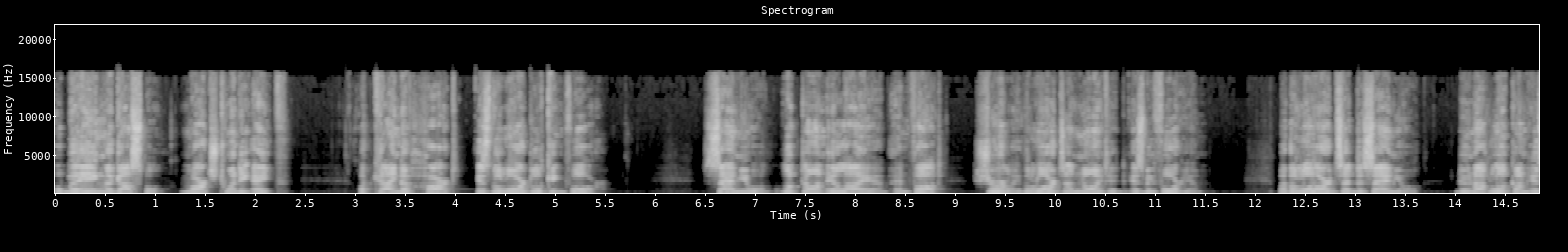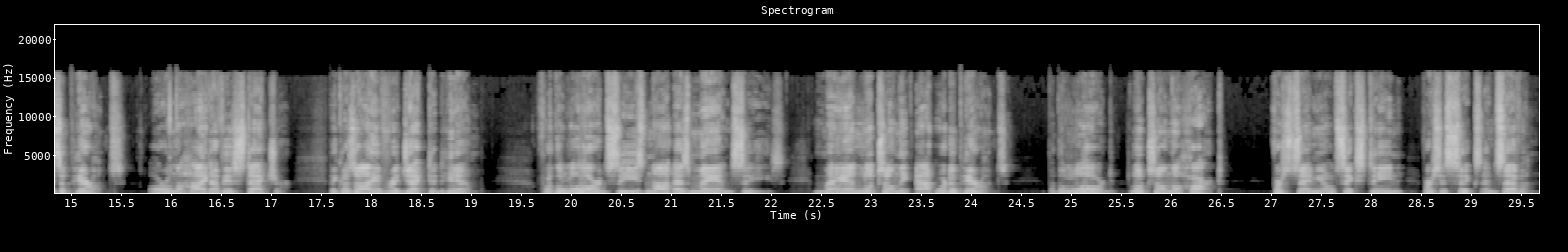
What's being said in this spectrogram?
Obeying the Gospel, March 28th. What kind of heart is the Lord looking for? Samuel looked on Eliab and thought, Surely the Lord's anointed is before him. But the Lord said to Samuel, Do not look on his appearance or on the height of his stature, because I have rejected him. For the Lord sees not as man sees. Man looks on the outward appearance, but the Lord looks on the heart. 1 Samuel 16, verses 6 and 7.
